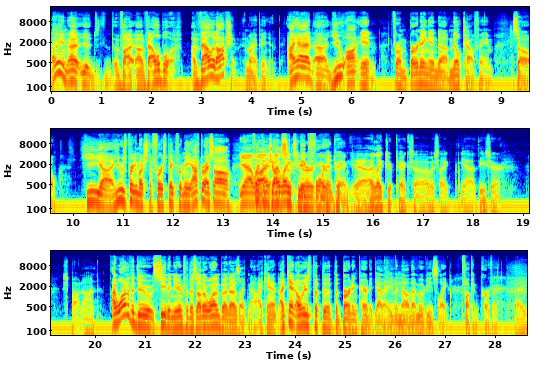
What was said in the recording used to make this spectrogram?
I mean, uh, a, vi- a valuable, a valid option in my opinion. I had uh, Yu Ah In from Burning and uh, Milk Cow fame, so he uh, he was pretty much the first pick for me. After I saw Yeah, well, I, liked your, big forehead your pick. thing. Yeah, I liked your pick, so I was like, yeah, these are spot on. I wanted to do Steven Yeun for this other one, but I was like, no, I can't. I can't always put the the Burning pair together, even though that movie's like fucking perfect. Right.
